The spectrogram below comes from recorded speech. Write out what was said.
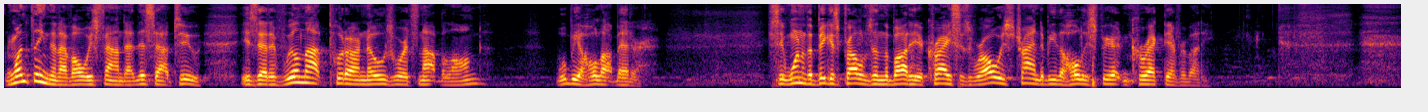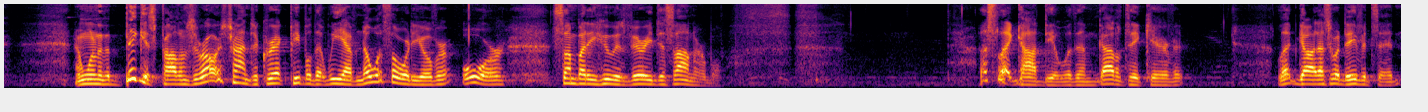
one thing that I've always found out this out too is that if we'll not put our nose where it's not belonged, we'll be a whole lot better. See, one of the biggest problems in the body of Christ is we're always trying to be the Holy Spirit and correct everybody. And one of the biggest problems, we're always trying to correct people that we have no authority over or somebody who is very dishonorable. Let's let God deal with them. God will take care of it. Let God, that's what David said,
